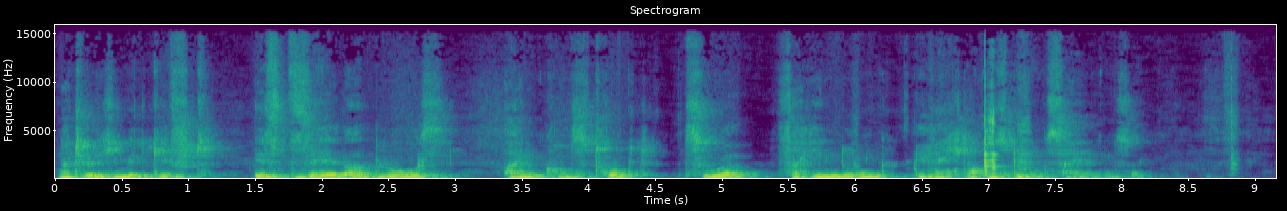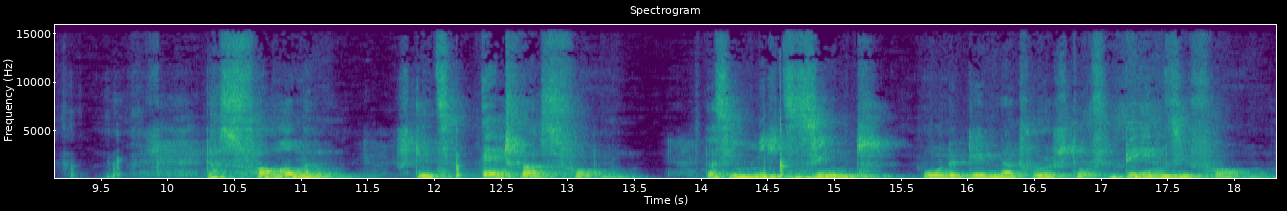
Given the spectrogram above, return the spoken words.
natürliche Mitgift ist selber bloß ein Konstrukt zur Verhinderung gerechter Ausbildungsverhältnisse. Das Formen stets etwas formen, dass sie nichts sind ohne den Naturstoff, den sie formen.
